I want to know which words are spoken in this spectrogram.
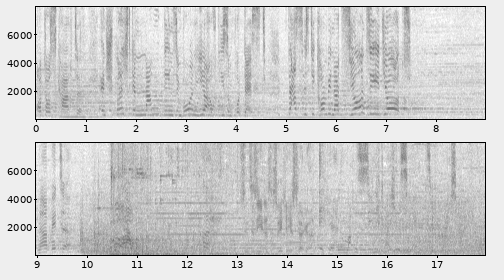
Ottos Karte entspricht genau den Symbolen hier auf diesem Podest. Das ist die Kombination, Sie Idiot! Na bitte. Sind Sie sicher, das richtig ist, Helga? Ja, nun machen Sie sich nicht gleich ins Hemd, Sie Weicher.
